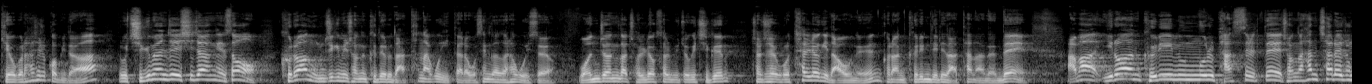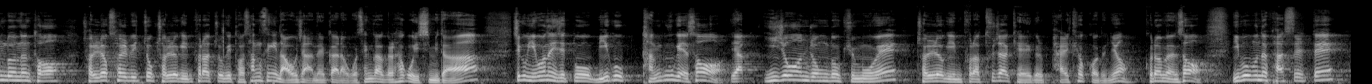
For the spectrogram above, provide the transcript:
기억을 하실 겁니다. 그리고 지금 현재 시장에서 그러한 움직임이 저는 그대로 나타나고 있다라고 생각을 하고 있어요. 원전과 전력 설비 쪽이 지금 전체적으로 탄력이 나오는 그러한 그림들이 나타나는데 아마 이러한 그림을 봤을 때 저는 한 차례 정도는 더 전력 설비 쪽, 전력 인프라 쪽이 더 상승이 나오지 않을까라고 생각을 하고 있습니다. 지금 이번에 이제 또 미국 당국에서 약 2조 원 정도 규모의 전력 인프라 투자 계획을 밝혔거든요. 그러면서 이 부분을 봤을 때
